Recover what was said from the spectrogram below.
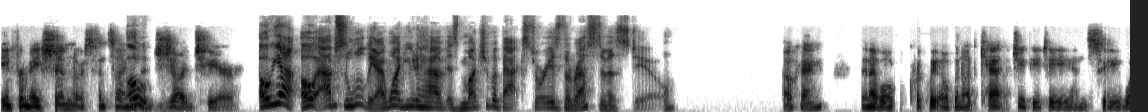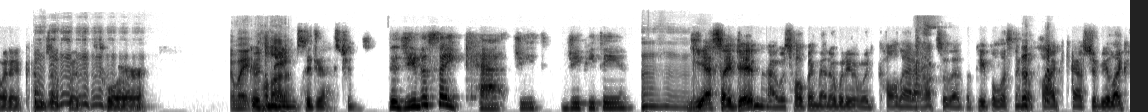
information, or since I'm Oh. the judge here? Oh yeah. Oh, absolutely. I want you to have as much of a backstory as the rest of us do. Okay. Then I will quickly open up Cat GPT and see what it comes up with for Oh, wait, good hold name Mm. suggestions. Did you just say cat G- GPT? Mm-hmm. Yes, I did. I was hoping that nobody would call that out so that the people listening to the podcast should be like,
